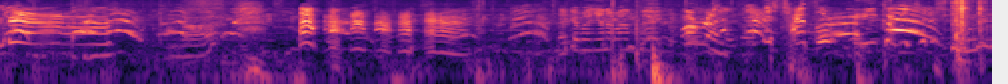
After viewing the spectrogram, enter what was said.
No. Yeah. Es que mañana van seis. All right, it's time for me coming to the store.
